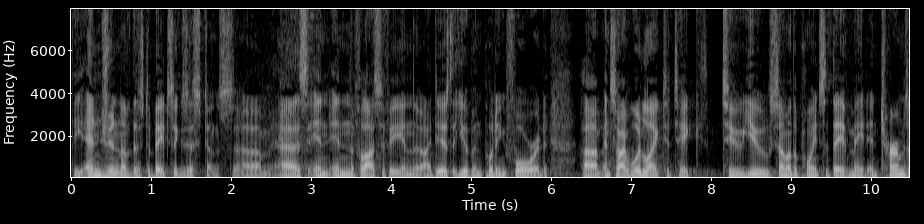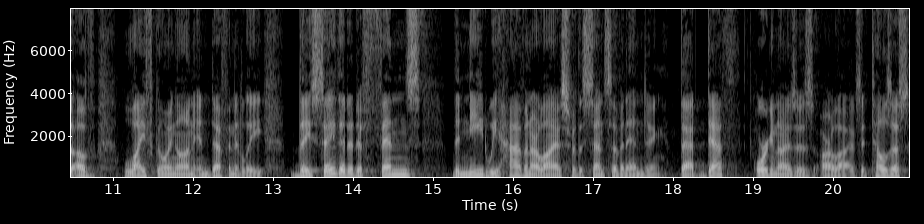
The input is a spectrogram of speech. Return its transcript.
the engine of this debate's existence, um, as in, in the philosophy and the ideas that you've been putting forward. Um, and so I would like to take to you some of the points that they've made. In terms of life going on indefinitely, they say that it offends the need we have in our lives for the sense of an ending, that death organizes our lives. It tells us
